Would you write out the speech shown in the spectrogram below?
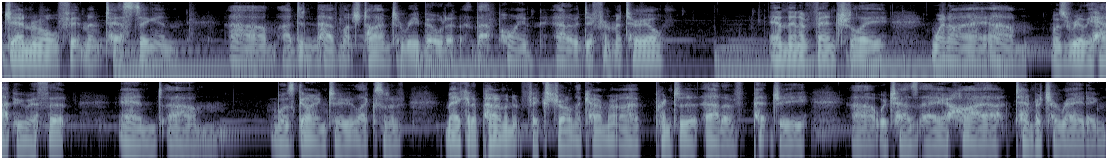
general fitment testing, and um, I didn't have much time to rebuild it at that point out of a different material. And then eventually, when I um, was really happy with it and um, was going to like sort of make it a permanent fixture on the camera, I printed it out of PETG, uh, which has a higher temperature rating.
